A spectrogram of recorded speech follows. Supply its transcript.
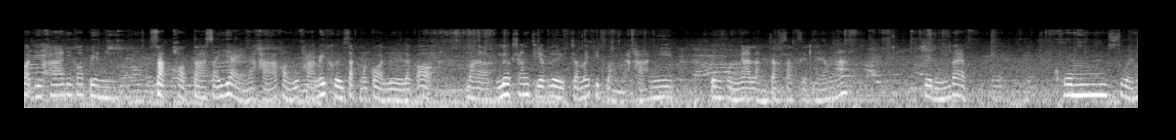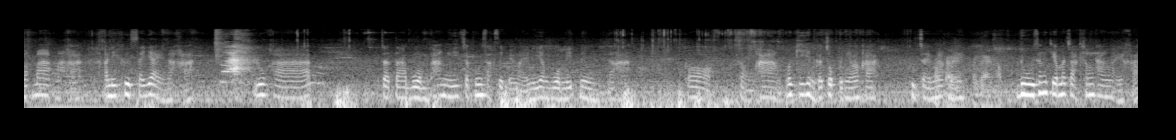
วัสดีค่ะนี่ก็เป็นสักขอบตาไซส์ใหญ่นะคะ ของลูกค้าไม่เคยสักมาก่อนเลย แล้วก็มาเลือกช่างเจี๊ยบเลยจะไม่ผิดหวังนะคะ นี่เป็นผลงานหลังจากสักเสร็จแล้วนะ เห็นแบบคมสวยมากๆนะคะ อันนี้คือไซส์ใหญ่นะคะ ลูกค้าจะตาบวมข้างนี้จะเพิ่งสักเสร็จใหม่ๆอันนี้ยังบวมนิดนึงนะคะ ก็สองข้างเมื่อกี้เห็นกระจกเป็นไงบ้างคะถูกใจมากไหมเข้าใจครับ ดูช่างเจี๊ยบมาจากช่องทางไหนคะ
